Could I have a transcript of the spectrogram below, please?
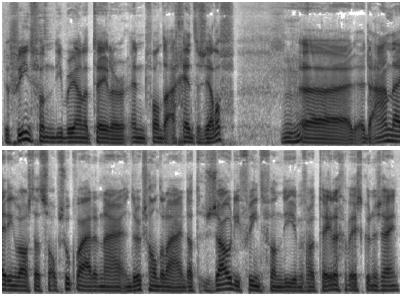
de vriend van die Breonna Taylor... en van de agenten zelf... Mm -hmm. de aanleiding was dat ze op zoek waren naar een drugshandelaar. Dat zou die vriend van die mevrouw Taylor geweest kunnen zijn.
